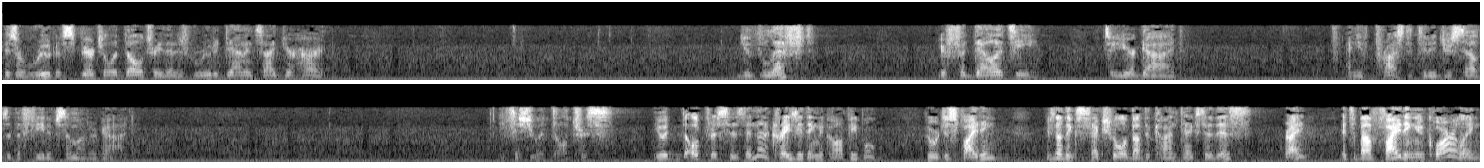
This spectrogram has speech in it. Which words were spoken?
There's a root of spiritual adultery that is rooted down inside your heart. You've left your fidelity to your God and you've prostituted yourselves at the feet of some other God. He says, You adulteress. You adulteresses. Isn't that a crazy thing to call people who are just fighting? There's nothing sexual about the context of this, right? It's about fighting and quarreling.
